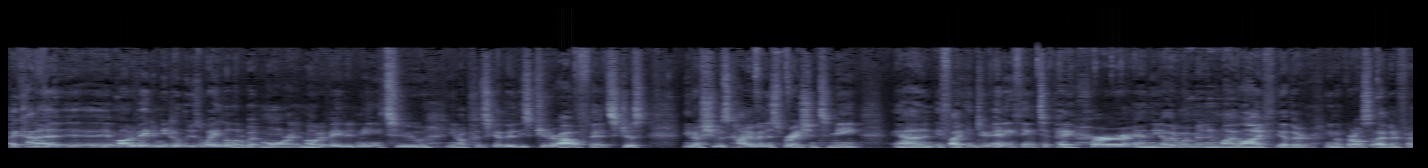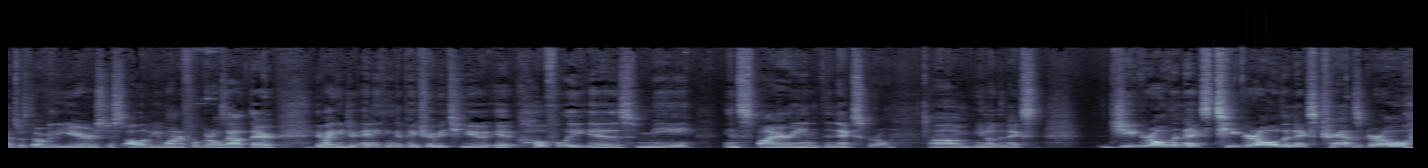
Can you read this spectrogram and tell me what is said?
I kind of, it, motivated me to lose weight a little bit more. It motivated me to, you know, put together these cuter outfits. Just, you know, she was kind of an inspiration to me. And if I can do anything to pay her and the other women in my life, the other, you know, girls that I've been friends with over the years, just all of you wonderful girls out there, if I can do anything to pay tribute to you, it hopefully is me inspiring the next girl. Um, you know, the next G girl, the next T girl, the next trans girl,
